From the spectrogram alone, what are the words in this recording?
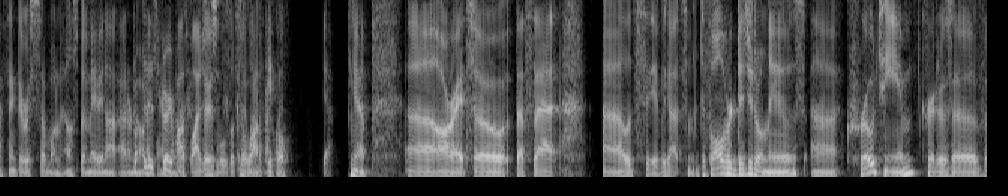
I think there was someone else, but maybe not. I don't know. But I it's can't very remember. possible. I just there's, was there's a lot of people. timeline. Yeah. Yeah. Uh, all right. So that's that. Uh, let's see. We got some Devolver Digital news. Uh, Croteam, creators of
